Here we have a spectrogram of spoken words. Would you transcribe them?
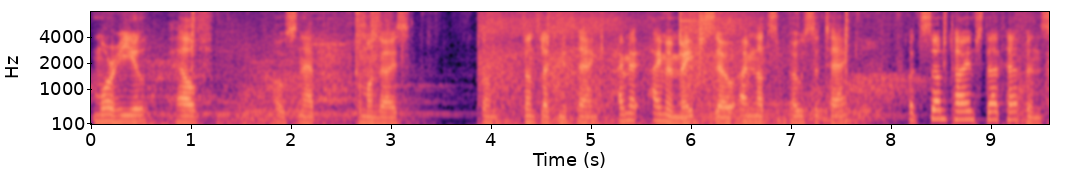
more heal, health. Oh snap. Come on guys. Don't don't let me tank. I'm a I'm a mage, so I'm not supposed to tank. But sometimes that happens.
